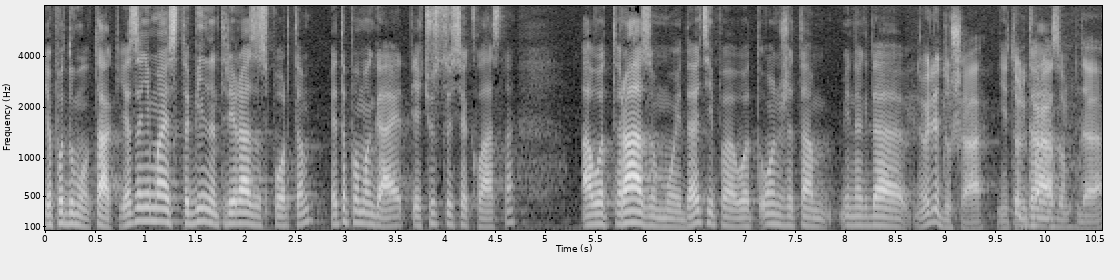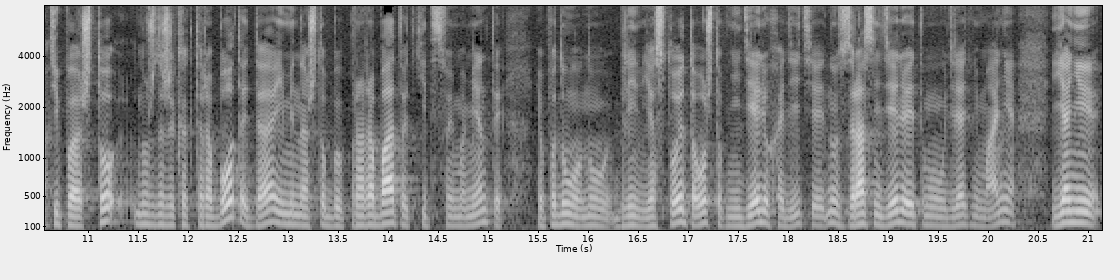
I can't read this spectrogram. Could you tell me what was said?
я подумал, так, я занимаюсь стабильно три раза спортом, это помогает, я чувствую себя классно. А вот разум мой, да, типа, вот он же там иногда, Ну или душа, не только Да. разум, да. типа, что, нужно же как-то работать, да, именно чтобы прорабатывать какие-то свои моменты. Я подумал, ну, блин, я стою того, чтобы неделю ходить, ну, раз в неделю этому уделять внимание. Я не,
